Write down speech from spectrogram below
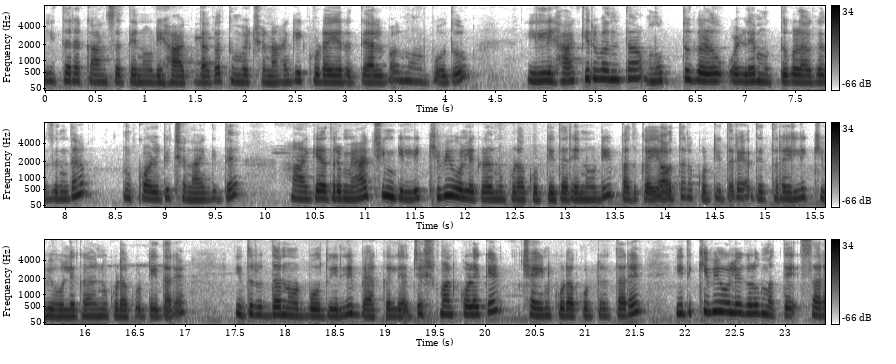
ಈ ಥರ ಕಾಣಿಸುತ್ತೆ ನೋಡಿ. ಹಾಕಿದಾಗ ತುಂಬ ಚೆನ್ನಾಗಿ ಕೂಡ ಇರುತ್ತೆ ಅಲ್ವಾ ನೋಡ್ಬೋದು. ಇಲ್ಲಿ ಹಾಕಿರುವಂಥ ಮುತ್ತುಗಳು, ಒಳ್ಳೆ ಮುತ್ತುಗಳಾಗೋದ್ರಿಂದ ಕ್ವಾಲಿಟಿ ಚೆನ್ನಾಗಿದೆ. ಹಾಗೆ ಅದರ ಮ್ಯಾಚಿಂಗ್ ಇಲ್ಲಿ ಕಿವಿ ಒಲೆಗಳನ್ನು ಕೂಡ ಕೊಟ್ಟಿದ್ದಾರೆ ನೋಡಿ. ಪದಕ ಯಾವ ಥರ ಕೊಟ್ಟಿದ್ದಾರೆ, ಅದೇ ಥರ ಇಲ್ಲಿ ಕಿವಿ ಒಲೆಗಳನ್ನು ಕೂಡ ಕೊಟ್ಟಿದ್ದಾರೆ. ಇದ್ರದ್ದ ನೋಡ್ಬೋದು ಇಲ್ಲಿ ಬ್ಯಾಕಲ್ಲಿ ಅಡ್ಜಸ್ಟ್ ಮಾಡ್ಕೊಳ್ಳೋಕ್ಕೆ ಚೈನ್ ಕೂಡ ಕೊಟ್ಟಿರ್ತಾರೆ. ಇದು ಕಿವಿ ಒಲೆಗಳು ಮತ್ತು ಸರ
